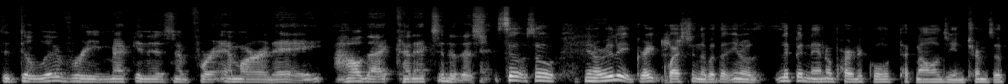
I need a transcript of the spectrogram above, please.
the delivery mechanism for mRNA, how that connects into this. So, so you know, really great question about the you know lipid nanoparticle technology in terms of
